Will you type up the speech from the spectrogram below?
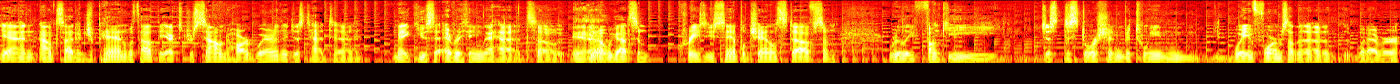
yeah and outside of japan without the extra sound hardware they just had to make use of everything they had so Yeah. you know we got some crazy sample channel stuff some really funky just distortion between waveforms on the, whatever.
